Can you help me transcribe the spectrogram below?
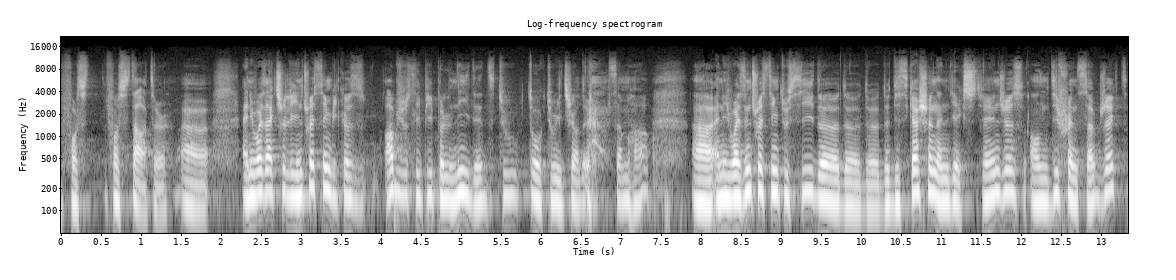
for st for starter, uh, and it was actually interesting because obviously people needed to talk to each other somehow. Uh, and it was interesting to see the, the, the, the, discussion and the exchanges on different subjects.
